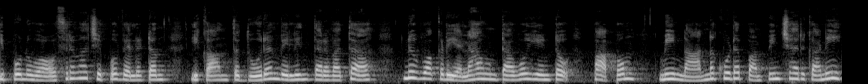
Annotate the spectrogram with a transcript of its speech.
ఇప్పుడు నువ్వు అవసరమా చెప్పు వెళ్ళటం. ఇక అంత దూరం వెళ్ళిన తర్వాత నువ్వు అక్కడ ఎలా ఉంటావో ఏంటో. పాపం మీ నాన్న కూడా పంపించారు కానీ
